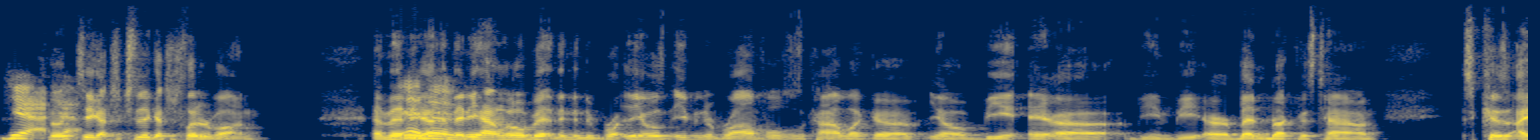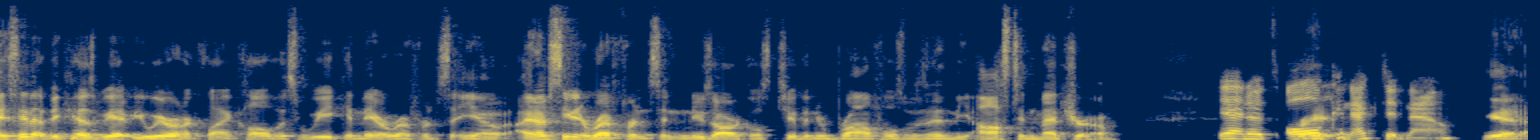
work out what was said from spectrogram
Yeah. So, yeah. you got your, so you got your Schlitterbahn. And then, yeah, you got, the, and then you had a little bit, and then the, you know, even New Braunfels was kind of like a you know B uh B and B or bed and breakfast town because I say that because we had, we were on a client call this week and they were referencing, you know, and I've seen a reference in news articles too. The New Braunfels was in the Austin Metro. Yeah, no, it's all right? connected now. Yeah.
